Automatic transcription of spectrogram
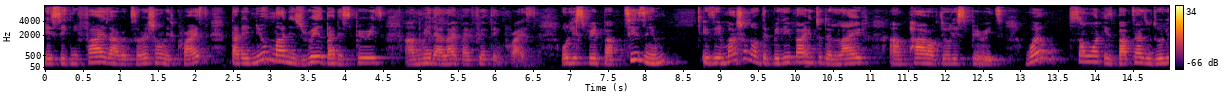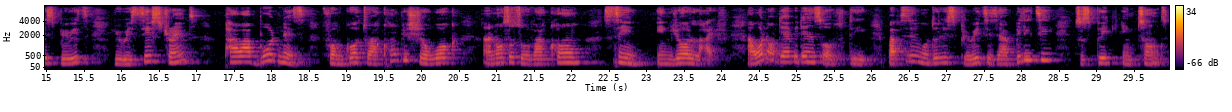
it signifies our resurrection with Christ, that a new man is raised by the Spirit and made alive by faith in Christ. Holy Spirit baptism is the immersion of the believer into the life and power of the Holy Spirit. When someone is baptized with the Holy Spirit, you receive strength, power, boldness from God to accomplish your work and also to overcome sin in your life. And one of the evidence of the baptism of the Holy Spirit is the ability to speak in tongues.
